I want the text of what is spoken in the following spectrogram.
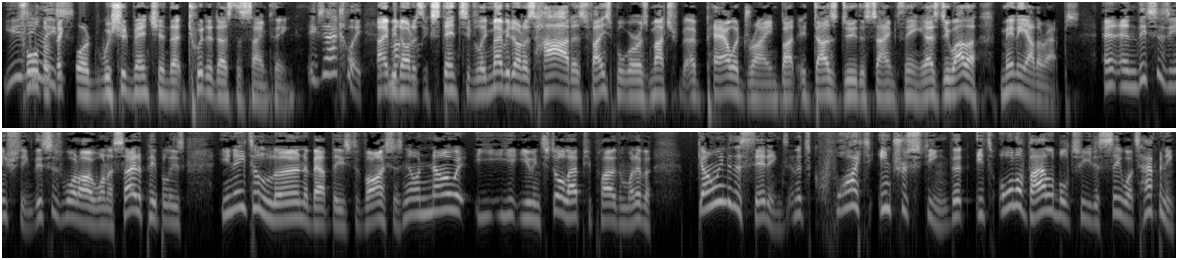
Using For the these. record, we should mention that Twitter does the same thing. Exactly. Maybe Mu- not as extensively, maybe not as hard as Facebook or as much uh, power drain, but it does do the same thing, as do other many other apps. And, and this is interesting. This is what I want to say to people: is you need to learn about these devices. Now, I know it, you, you install apps, you play with them, whatever. Go into the settings, and it's quite interesting that it's all available to you to see what's happening.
